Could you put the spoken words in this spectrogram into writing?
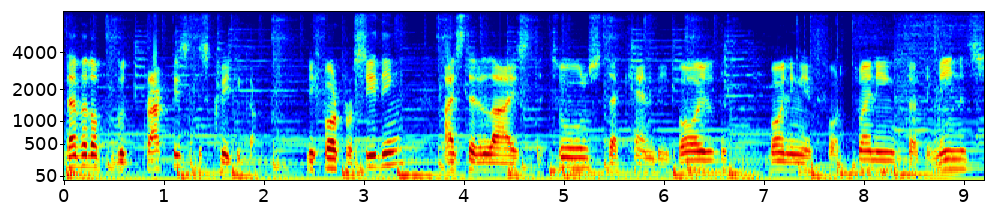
Develop good practice is critical. Before proceeding, I sterilize the tools that can be boiled, boiling it for 20-30 minutes,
